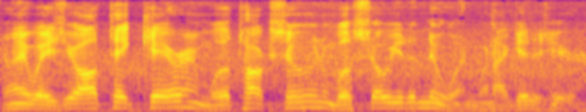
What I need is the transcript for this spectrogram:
So anyways, you all take care, and we'll talk soon, and we'll show you the new one when I get it here.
